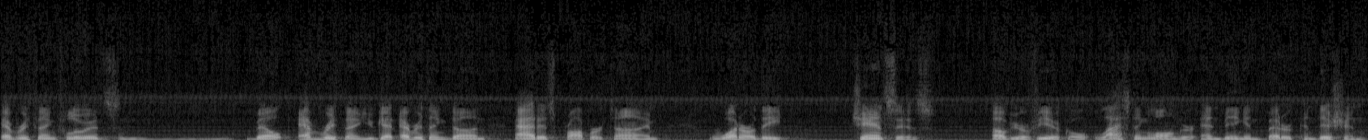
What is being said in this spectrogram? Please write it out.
everything, fluids and belt, everything. You get everything done at its proper time what are the chances of your vehicle lasting longer and being in better condition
